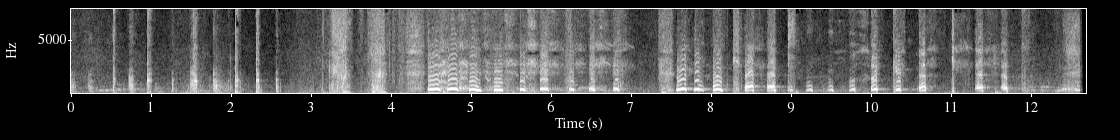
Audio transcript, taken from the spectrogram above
cat.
